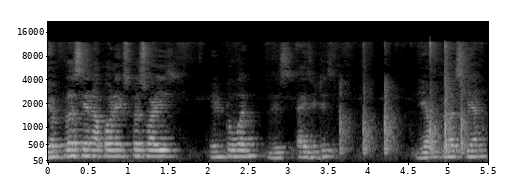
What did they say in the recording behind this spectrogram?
m plus n upon x plus y is into 1 this as it is m plus n.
